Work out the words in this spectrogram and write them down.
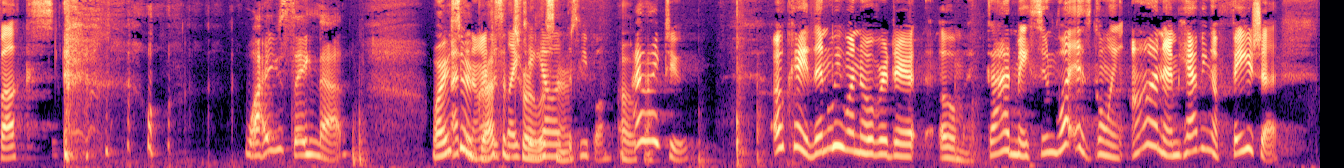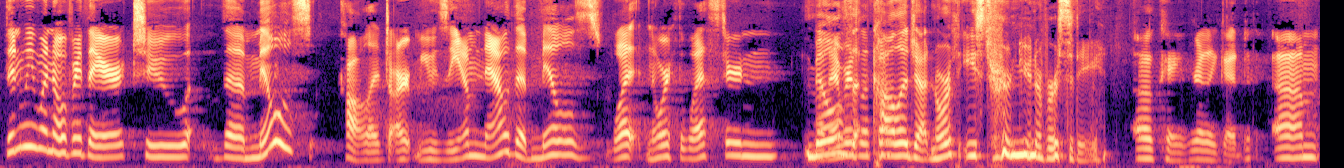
fucks. Why are you saying that? Why are you so know. I just aggressive like to to, our yell at the listeners? people. Oh, okay. I like to. Okay, then we went over to. Oh my God, Mason, what is going on? I'm having aphasia. Then we went over there to the Mills College Art Museum. Now the Mills, what Northwestern Mills? College at Northeastern University. Okay, really good. Um,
